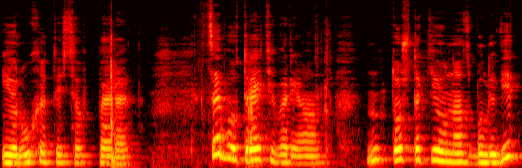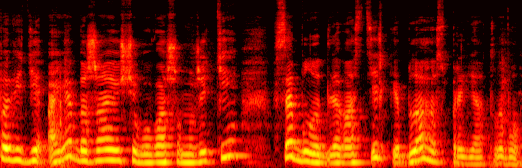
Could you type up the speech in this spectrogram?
і рухатися вперед. Це був третій варіант. Ну, тож такі у нас були відповіді, а я бажаю, щоб у вашому житті все було для вас тільки благосприятливо.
